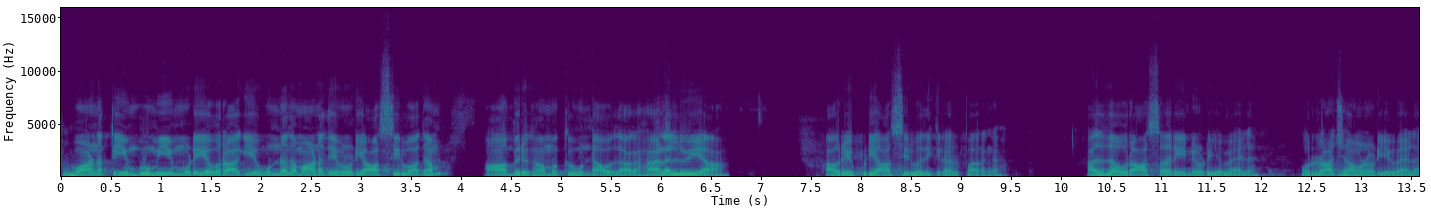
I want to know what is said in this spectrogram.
வானத்தையும் பூமியும் உடையவராகிய உன்னதமான தேவனுடைய ஆசீர்வாதம் ஆபிரகாமுக்கு உண்டாவதாக. ஹலலுயா அவர் எப்படி ஆசீர்வதிக்கிறார் பாருங்க. அதுதான் ஒரு ஆசாரியனுடைய வேலை. ஒரு ராஜாவனுடைய வேலை.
